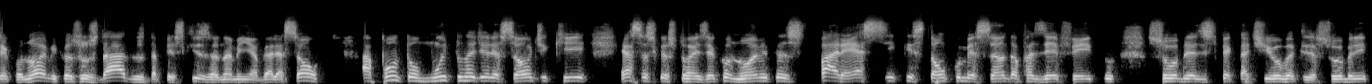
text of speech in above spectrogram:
econômicas, os dados da pesquisa, na minha avaliação, apontam muito na direção de que essas questões econômicas parece que estão começando a fazer efeito sobre as expectativas, quer dizer, sobre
